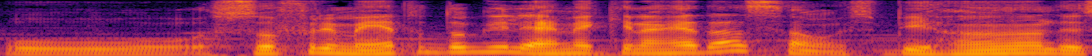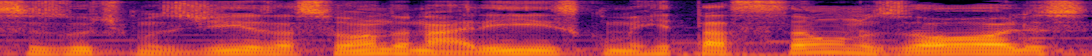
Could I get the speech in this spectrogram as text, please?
o sofrimento do Guilherme aqui na redação, espirrando esses últimos dias, assoando o nariz, com uma irritação nos olhos.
